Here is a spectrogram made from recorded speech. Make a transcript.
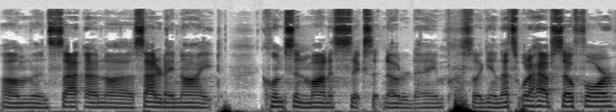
Um, and sat- and, uh, Saturday night, Clemson minus six at Notre Dame. So again, that's what I have so far.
